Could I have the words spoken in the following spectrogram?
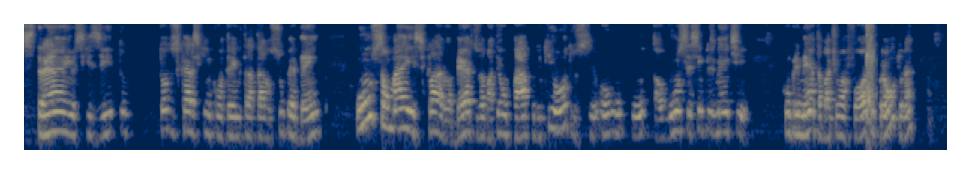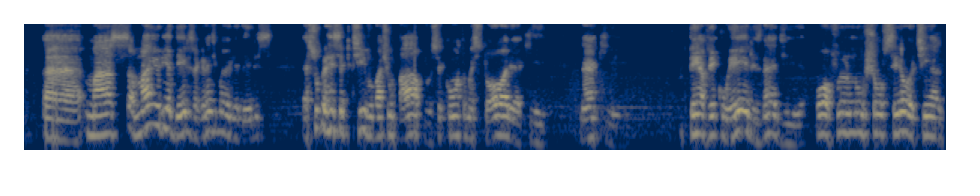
estranho, esquisito todos os caras que encontrei me trataram super bem. Uns são mais, claro, abertos a bater um papo do que outros. Ou, um, alguns você simplesmente cumprimenta, bate uma foto e pronto, né? É, mas a maioria deles, a grande maioria deles, é super receptivo, bate um papo, você conta uma história que, né, que tem a ver com eles, né? De, pô, fui num show seu, eu tinha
